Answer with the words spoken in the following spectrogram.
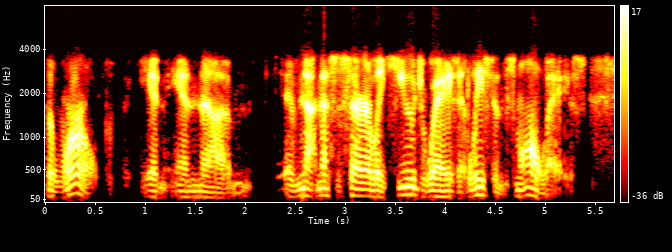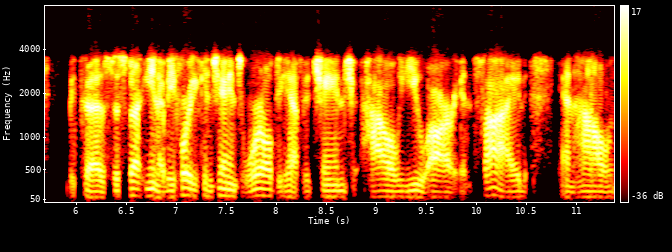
the world in in, um, not necessarily huge ways, at least in small ways. Because to start, you know, before you can change the world, you have to change how you are inside and how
